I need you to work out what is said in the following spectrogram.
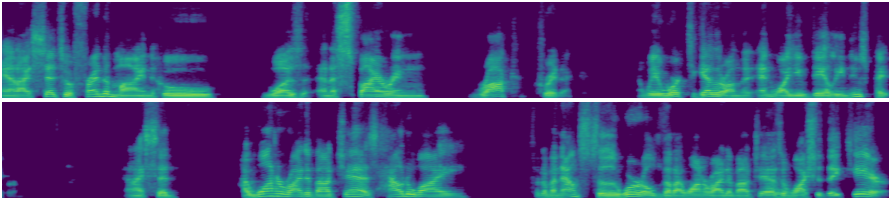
And I said to a friend of mine who was an aspiring rock critic, and we had worked together on the NYU daily newspaper. And I said, I want to write about jazz. How do I sort of announce to the world that I want to write about jazz and why should they care?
